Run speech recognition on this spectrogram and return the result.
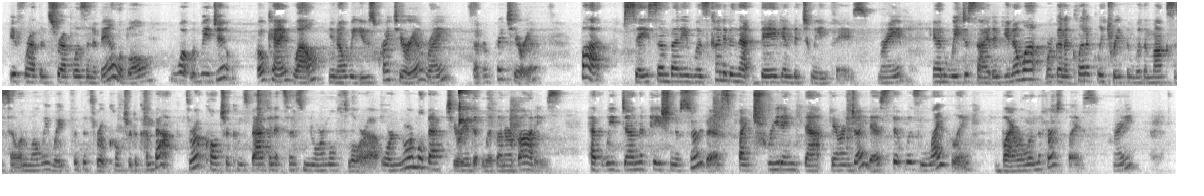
if rapid strep wasn't available, what would we do? Okay, well, you know, we use criteria, right? Certain criteria. But say somebody was kind of in that vague in between phase, right? And we decided, you know what, we're going to clinically treat them with amoxicillin while we wait for the throat culture to come back. Throat culture comes back and it says normal flora or normal bacteria that live on our bodies. Have we done the patient a service by treating that pharyngitis that was likely viral in the first place, right?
